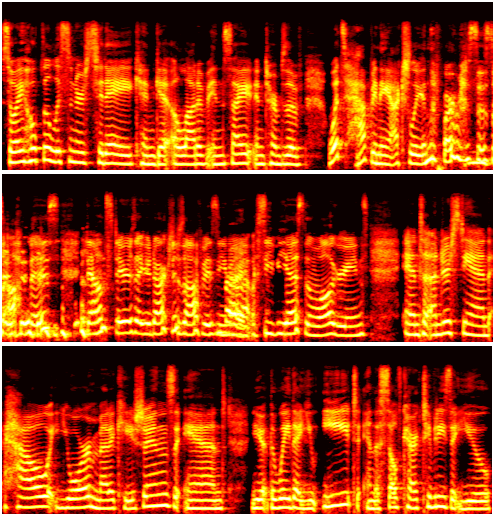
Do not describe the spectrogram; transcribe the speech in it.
So I hope the listeners today can get a lot of insight in terms of what's happening actually in the pharmacist's office, downstairs at your doctor's office, you right. know, at CVS and Walgreens, and to understand how your medications and the way that you eat eat and the self-care activities that you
